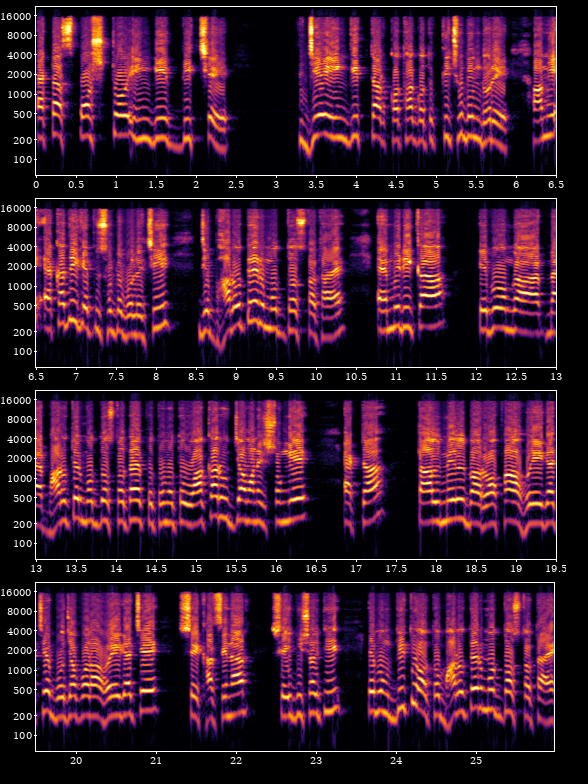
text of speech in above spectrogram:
একটা স্পষ্ট ইঙ্গিত দিচ্ছে যে ইঙ্গিতটার কথা গত কিছুদিন ধরে আমি একাধিক এপিসোডে বলেছি যে ভারতের মধ্যস্থতায় আমেরিকা এবং ভারতের মধ্যস্থতায় প্রথমত ওয়াকার উজ্জামানের সঙ্গে একটা তালমেল বা রফা হয়ে গেছে, বোঝাপড়া হয়ে গেছে শেখ হাসিনার সেই বিষয়টি এবং দ্বিতীয়ত ভারতের মধ্যস্থতায়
